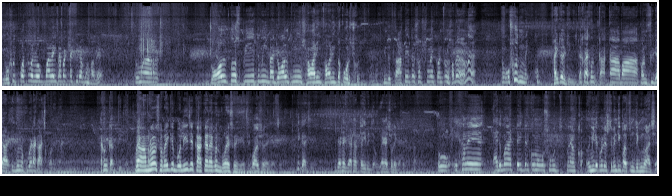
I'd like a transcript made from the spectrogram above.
এই ওষুধপত্র বা রোগ বাল এই ব্যাপারটা কীরকম হবে? তোমার জল তো স্প্রে তুমি বা জল তুমি শাওয়ারিং ফাওয়ারিং তো করছোই। কিন্তু তাতে তো সবসময় কন্ট্রোল হবে না না? তো ওষুধ খুব ভাইটাল জিনিস। দেখো এখন কাকা বা কনফিডার এগুলো খুব একটা কাজ করে না। এখনকার দিনে না আমরাও সবাইকে বলি যে কাকার এখন বয়স হয়ে গেছে। বয়স হয়ে গেছে। ঠিক আছে। জ্যাঠা জ্যাঠার টাইপের জায়গায় চলে গেছে। তো এখানে অ্যাডমায়ার টাইপের কোনো ওষুধ মানে ইমিডিয়েট সেভেন্টি পার্সেন্ট যেগুলো আছে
